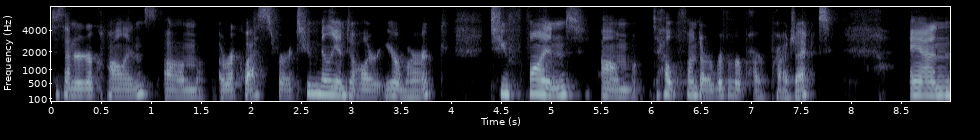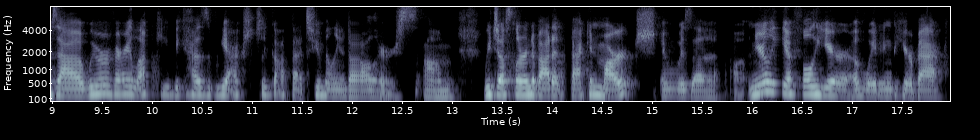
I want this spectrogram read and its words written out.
to Senator Collins um, a request for a $2 million earmark to fund, um, to help fund our River Park project. And uh, we were very lucky because we actually got that $2 million. Um, we just learned about it back in March. It was a nearly a full year of waiting to hear back.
